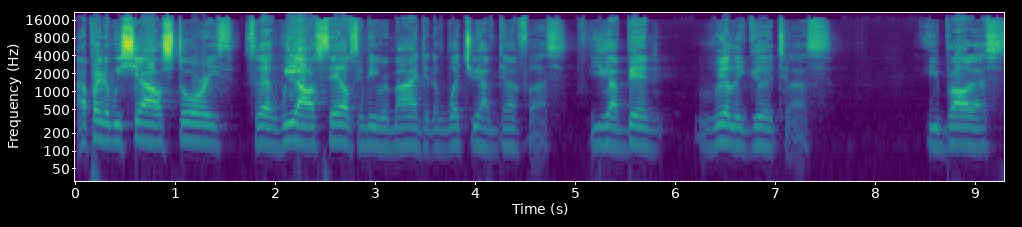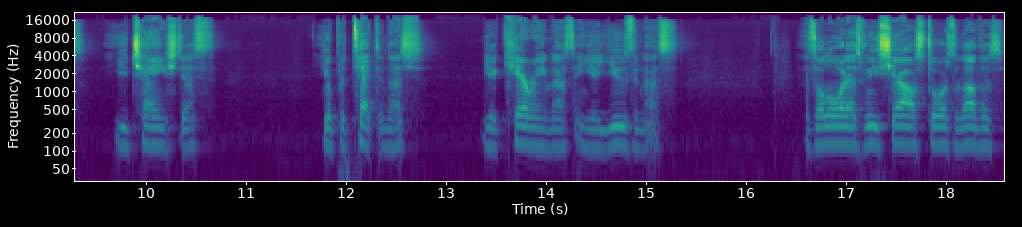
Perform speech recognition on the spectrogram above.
I pray that we share our stories so that we ourselves can be reminded of what you have done for us. You have been really good to us. You brought us, you changed us, you're protecting us, you're carrying us, and you're using us. And so, Lord, as we share our stories with others,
